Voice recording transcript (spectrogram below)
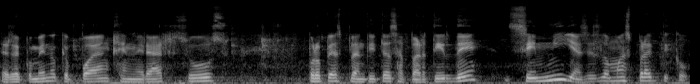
les recomiendo que puedan generar sus propias plantitas a partir de semillas es lo más práctico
